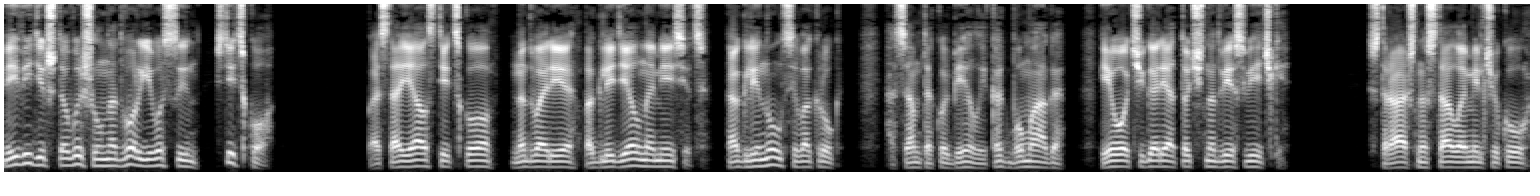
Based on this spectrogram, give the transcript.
и видит, что вышел на двор его сын, Стецко. Постоял Стецко на дворе, поглядел на месяц, оглянулся вокруг, а сам такой белый, как бумага, и очи горят точно две свечки. Страшно стало Мельчуку,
